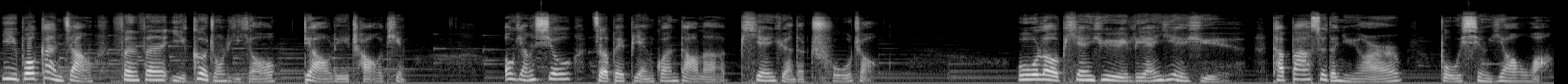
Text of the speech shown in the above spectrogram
一波干将纷纷以各种理由调离朝廷。欧阳修则被贬官到了偏远的滁州。屋漏偏遇连夜雨，他八岁的女儿不幸夭亡。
